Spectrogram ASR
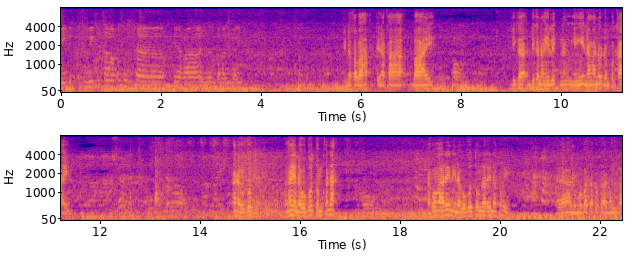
Umikot, umikot lang ako dun sa pinaka ano ng barangay. Pinakabaha, pinakabahay. Oo. Di ka di ka nanghiling nanghingi ng ano doon pagkain. Ah, nagugutom. Ngayon, nagugutom ka na. Ako nga rin, eh, nagugutom na rin ako eh. Kaya lumabas ako sa Alongga.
